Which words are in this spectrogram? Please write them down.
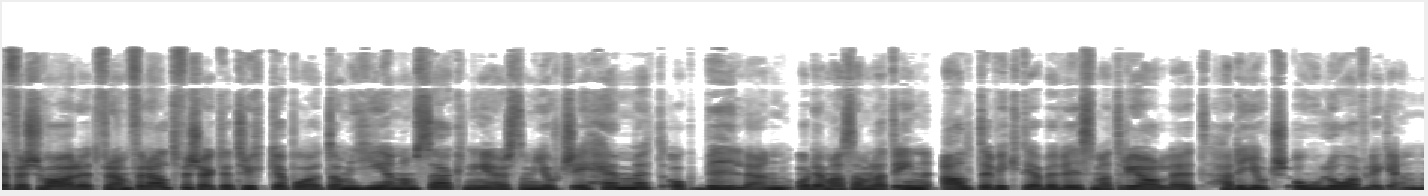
där försvaret framförallt försökte trycka på att de genomsökningar som gjorts i hemmet och bilen och där man samlat in allt det viktiga bevismaterialet hade gjorts olovligen.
